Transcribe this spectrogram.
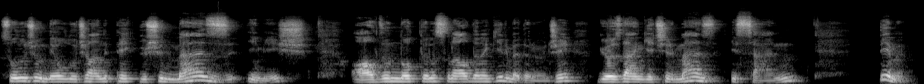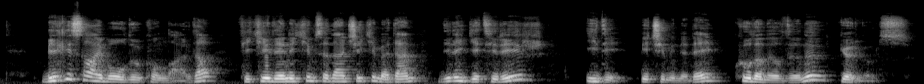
sonucun ne olacağını pek düşünmez imiş. Aldığın notların sınavlarına girmeden önce gözden geçirmez isen, değil mi? Bilgi sahibi olduğu konularda fikirlerini kimseden çekinmeden dile getirir idi biçiminde de kullanıldığını görüyoruz.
